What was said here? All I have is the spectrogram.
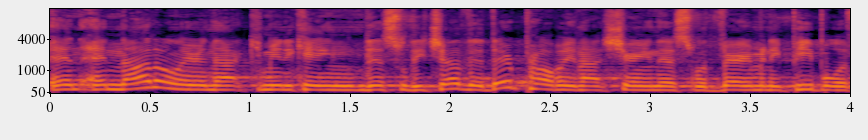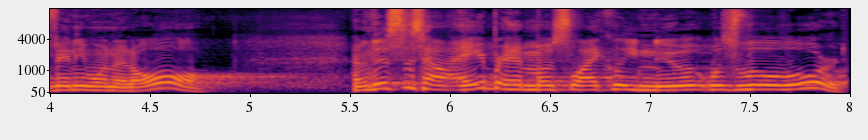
And, and not only are not communicating this with each other, they're probably not sharing this with very many people, if anyone at all. And this is how Abraham most likely knew it was the Lord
